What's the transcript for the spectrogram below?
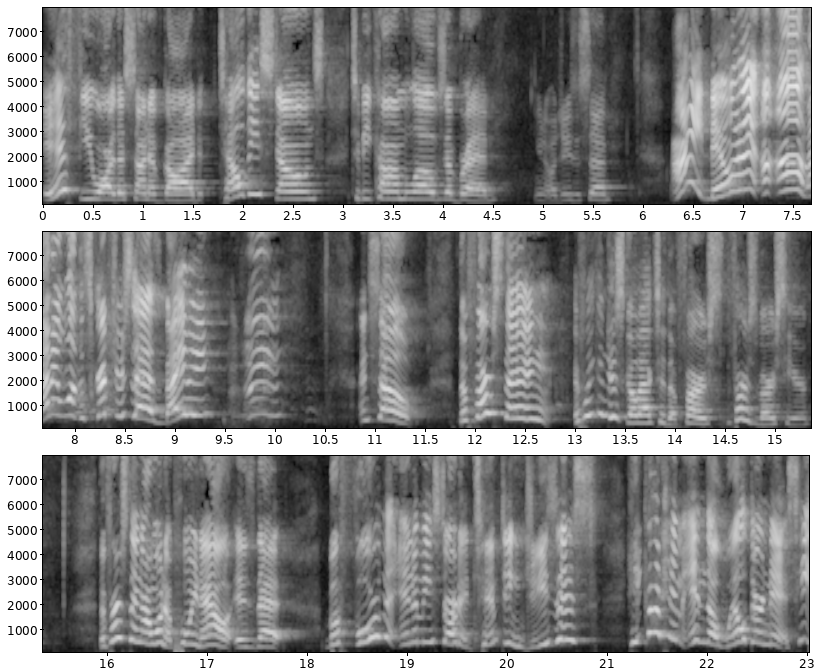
If you are the Son of God, tell these stones to become loaves of bread. You know what Jesus said? I ain't doing it. Uh-uh. That ain't what the scripture says, baby. Mm-mm. And so, the first thing, if we can just go back to the first, first verse here. The first thing I want to point out is that before the enemy started tempting Jesus, he got him in the wilderness. He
